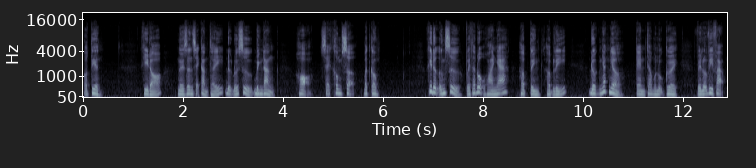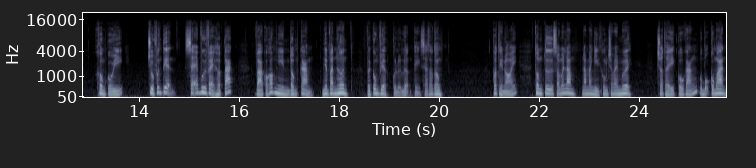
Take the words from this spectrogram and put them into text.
có tiền. Khi đó, người dân sẽ cảm thấy được đối xử bình đẳng, họ sẽ không sợ bất công. Khi được ứng xử với thái độ hòa nhã, hợp tình, hợp lý, được nhắc nhở kèm theo một nụ cười về lỗi vi phạm không cố ý, chủ phương tiện sẽ vui vẻ hợp tác và có góc nhìn đồng cảm, nhân văn hơn với công việc của lực lượng cảnh sát giao thông. Có thể nói, thông tư 65 năm 2020 cho thấy cố gắng của Bộ Công an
